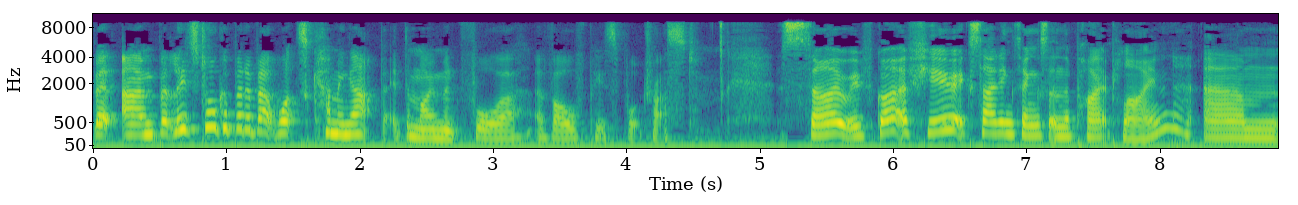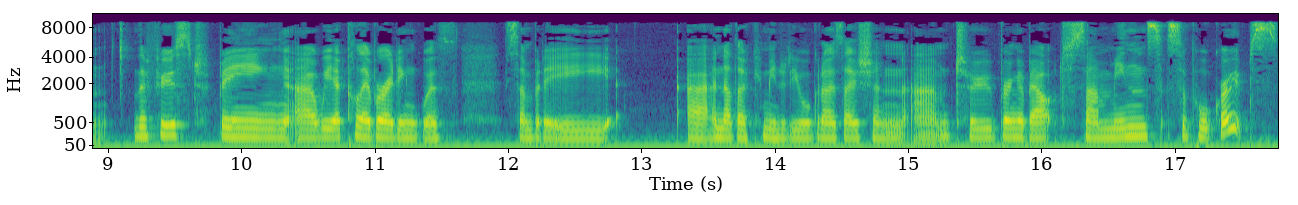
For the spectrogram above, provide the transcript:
But um, but let's talk a bit about what's coming up at the moment for Evolve Peer Support Trust. So we've got a few exciting things in the pipeline. Um, the first being uh, we are collaborating with somebody, uh, another community organisation, um, to bring about some men's support groups.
